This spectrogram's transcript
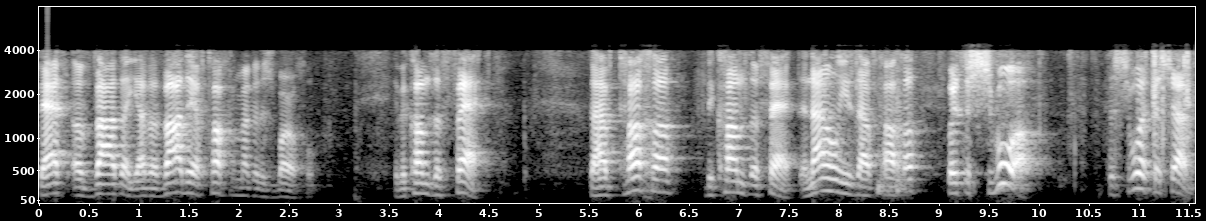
that's a Vada. You have a Vada of HaKadosh Baruch Hu. It becomes a fact. The Havtacha becomes a fact. And not only is it Havtacha, but it's a Shvuah. A to Hashem.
